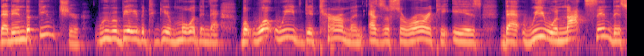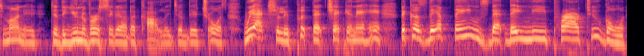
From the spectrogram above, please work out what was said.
that in the future we will be able to give more than that. But what we've determined as a sorority is that we will not send this money to the university or the college of their choice. We actually put that check in their hand because there are things that they need prior to going.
